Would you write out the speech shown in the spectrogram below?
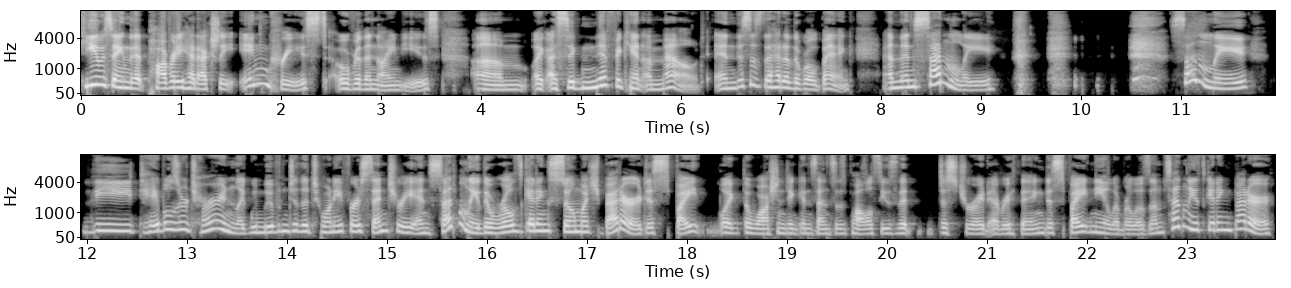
he was saying that poverty had actually increased over the 90s um like a significant amount and this is the head of the world bank and then suddenly suddenly the tables are turned like we move into the 21st century and suddenly the world's getting so much better despite like the washington consensus policies that destroyed everything despite neoliberalism suddenly it's getting better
